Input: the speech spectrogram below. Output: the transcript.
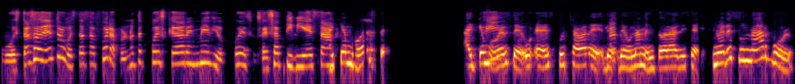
o estás adentro o estás afuera, pero no te puedes quedar en medio, pues, o sea, esa tibieza. Hay que moverse. Hay que moverse. Escuchaba de, de, una mentora, dice, no eres un árbol,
